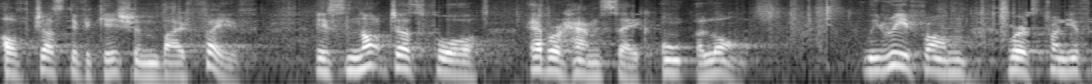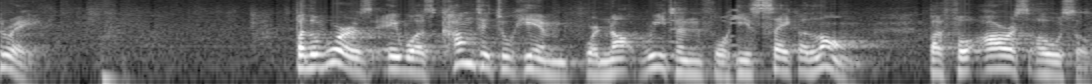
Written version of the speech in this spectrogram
of justification by faith is not just for Abraham's sake alone. We read from verse 23. But the words it was counted to him were not written for his sake alone, but for ours also.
